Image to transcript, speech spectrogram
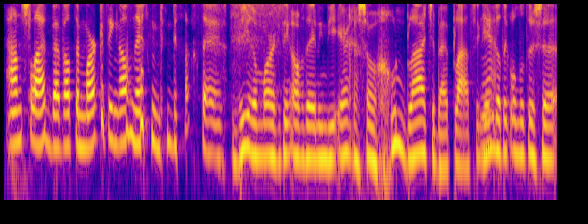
aansluit bij wat de marketingafdeling bedacht heeft. Weer een marketingafdeling die ergens zo'n groen blaadje bij plaatst. Ik denk dat ik ondertussen,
